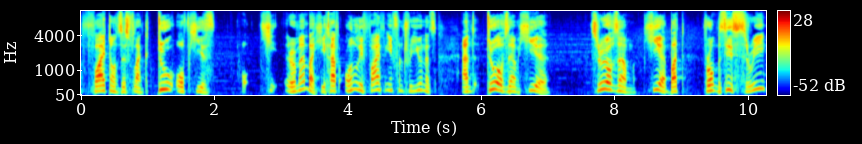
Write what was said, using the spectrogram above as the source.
fight on this flank. Two of his... He, remember, he have only five infantry units and two of them here. Three of them here, but from these three,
